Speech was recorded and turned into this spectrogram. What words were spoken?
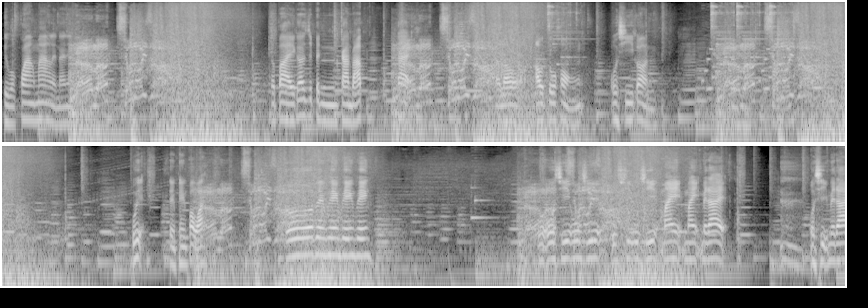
ถือว่ากว้างมากเลยนะเนี่ย ต่อไปก็จะเป็นการบัฟได้แต่เราเอาตัวของโอชิก่อน อุ้ยเสียงเพลงเปล่าวะเออเพลงเพลงเพลงเพลงโอโอชิโอชิโอชิโอชิไม่ไม่ไม่ได้ โอชิไม่ได้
